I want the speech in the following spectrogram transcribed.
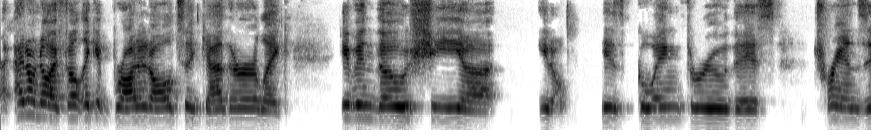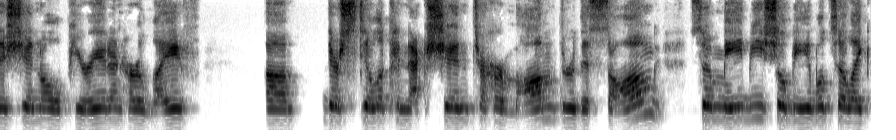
I, I, don't know. I felt like it brought it all together. Like even though she, uh, you know, is going through this transitional period in her life, um, there's still a connection to her mom through this song. So maybe she'll be able to like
